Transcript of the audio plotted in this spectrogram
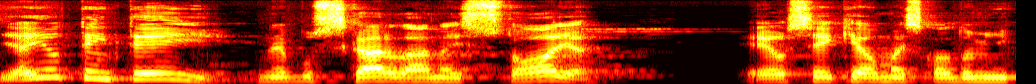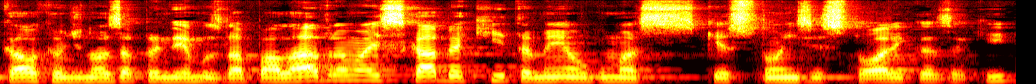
E aí eu tentei né, buscar lá na história, é, eu sei que é uma escola dominical, que é onde nós aprendemos da palavra, mas cabe aqui também algumas questões históricas aqui,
